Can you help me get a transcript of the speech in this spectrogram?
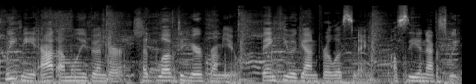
Tweet me at Emily Binder. I'd love to hear from you. Thank you again for listening. I'll see you next week.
